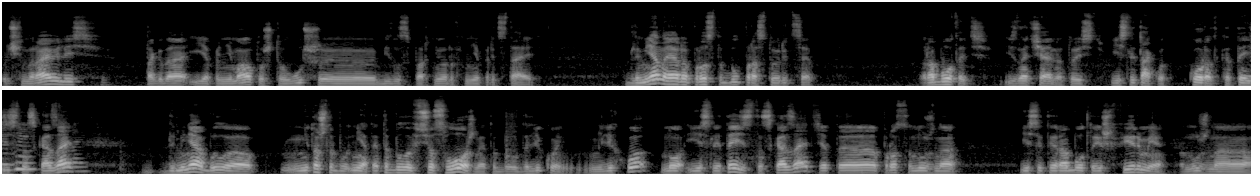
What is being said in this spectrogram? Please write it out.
очень нравились, тогда, и я понимал то, что лучше бизнес-партнеров не представить. Для меня, наверное, просто был простой рецепт. Работать изначально, то есть, если так вот коротко, тезисно mm сказать, давай. для меня было не то чтобы... Нет, это было все сложно, это было далеко нелегко, но если тезисно сказать, это просто нужно... Если ты работаешь в фирме, нужно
